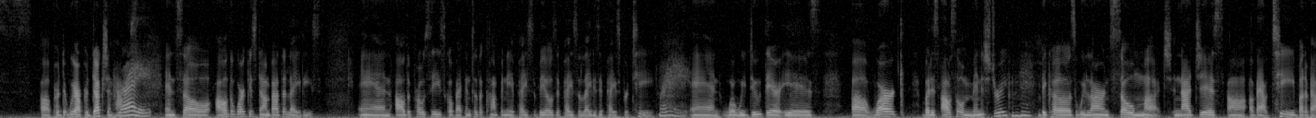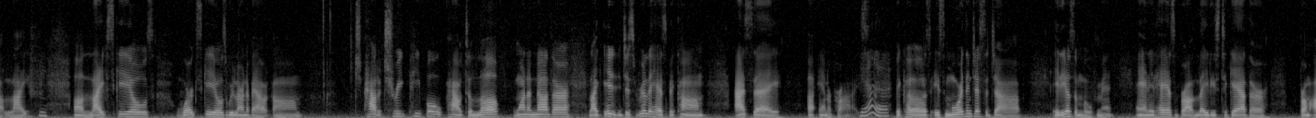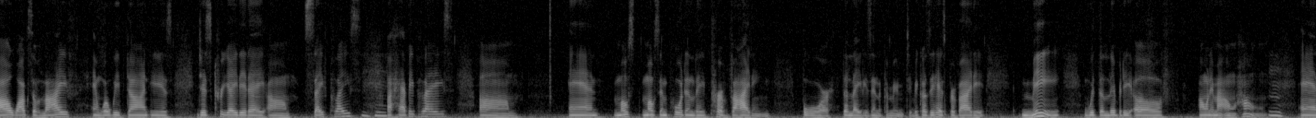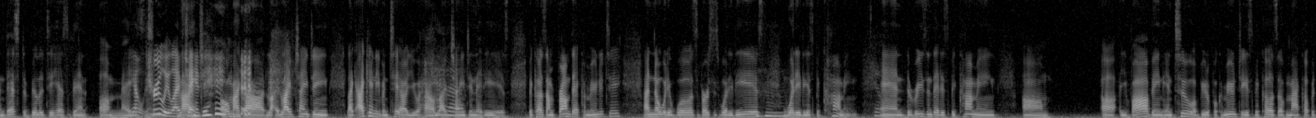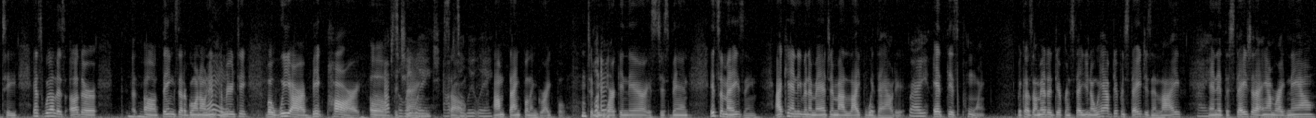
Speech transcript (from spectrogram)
uh, produ- we are a production house. Right. And so all the work is done by the ladies, and all the proceeds go back into the company. It pays the bills, it pays the ladies, it pays for tea. Right. And what we do there is uh, work, but it's also a ministry Mhm. because we learn so much, not just uh, about tea, but about life, Mm. uh, life skills, work skills. We learn about um, how to treat people, how to love one another. Like it just really has become, I say, an enterprise Yeah. because it's more than just a job. It is a movement, and it has brought ladies together from all walks of life. And what we've done is just created a um, safe place, Mhm. a happy place, um, and most most importantly, providing for the ladies in the community because it has provided me with the liberty of owning my own home Mm. and that stability has been amazing. Yeah, truly life Like, changing. oh my God, li- life changing. Like I can't even tell you how Yeah. life changing that is because I'm from that community. I know what it was versus what it is, Mhm. what it is becoming, Yeah. and the reason that it's becoming. Um, uh, evolving into a beautiful community is because of my cup of tea, as well as other Mhm. uh, things that are going on in the community. But we are a big part of the Absolutely. change. So Absolutely. I'm thankful and grateful to Well, be working there. It's just been, it's amazing. I can't even imagine my life without it Right. at this point because I'm at a different stage. You know, we have different stages in life, Right. and at the stage that I am right now,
